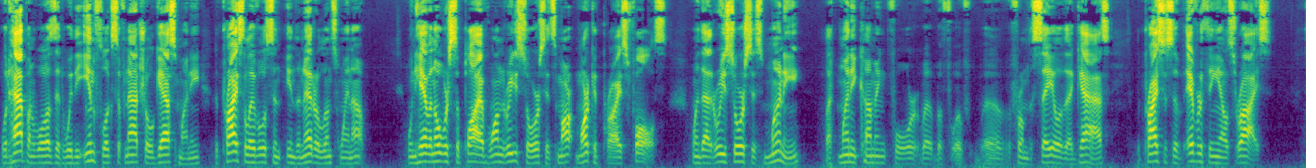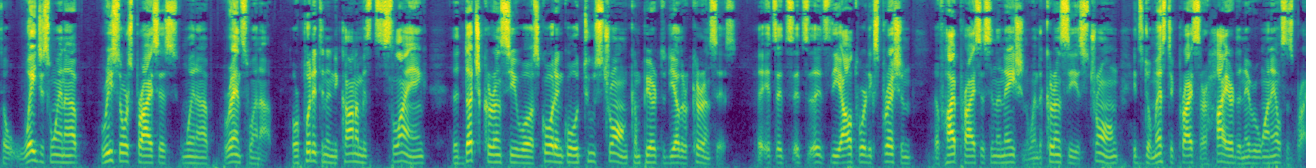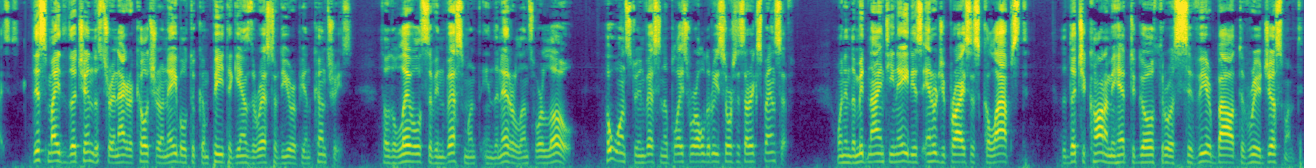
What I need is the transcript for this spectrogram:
What happened was that with the influx of natural gas money, the price levels in, in the Netherlands went up. When you have an oversupply of one resource, its mar- market price falls when that resource is money, like money coming for, uh, uh, from the sale of that gas, the prices of everything else rise. So wages went up, resource prices went up, rents went up. Or put it in an economist's slang, the Dutch currency was quote unquote too strong compared to the other currencies. It's, it's, it's, it's the outward expression of high prices in the nation. When the currency is strong, its domestic prices are higher than everyone else's prices. This made the Dutch industry and agriculture unable to compete against the rest of the European countries. So the levels of investment in the Netherlands were low. Who wants to invest in a place where all the resources are expensive? When in the mid 1980s energy prices collapsed, the Dutch economy had to go through a severe bout of readjustment.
